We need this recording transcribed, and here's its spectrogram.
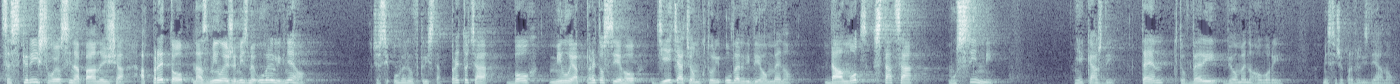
cez kríž svojho syna Pána Ježiša a preto nás miluje, že my sme uverili v Neho. Že si uveril v Krista. Preto ťa Boh miluje a preto si jeho dieťaťom, ktorí uverili v jeho meno. Dal moc stať sa mu synmi. Nie každý ten, kto verí v jeho meno, hovorí, myslím, že prvý list Janov.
